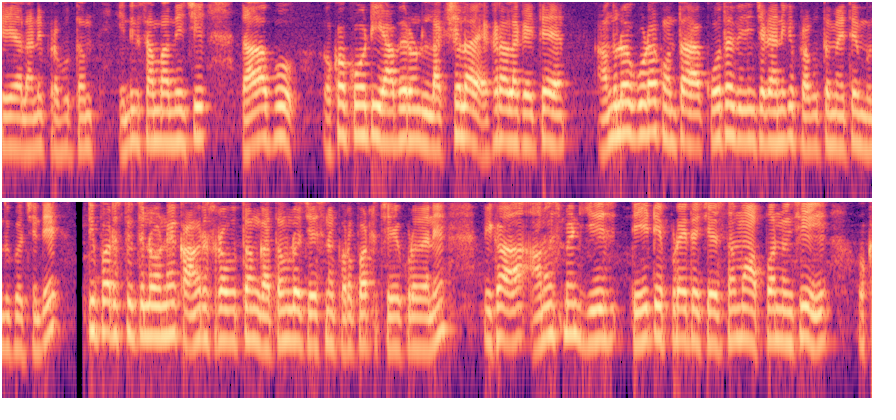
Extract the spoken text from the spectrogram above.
చేయాలని ప్రభుత్వం ఇందుకు సంబంధించి దాదాపు ఒక కోటి యాభై రెండు లక్షల ఎకరాలకైతే అందులో కూడా కొంత కోత విధించడానికి ప్రభుత్వం అయితే ముందుకొచ్చింది. ఇట్టి పరిస్థితుల్లోనే కాంగ్రెస్ ప్రభుత్వం గతంలో చేసిన పొరపాట్లు చేయకూడదని ఇక అనౌన్స్మెంట్ డేట్ ఎప్పుడైతే చేస్తామో అప్పటి నుంచి ఒక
